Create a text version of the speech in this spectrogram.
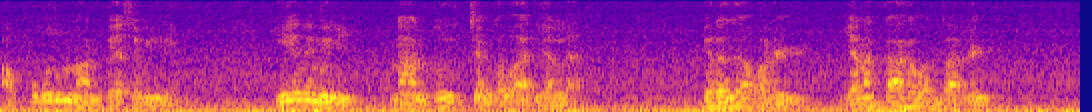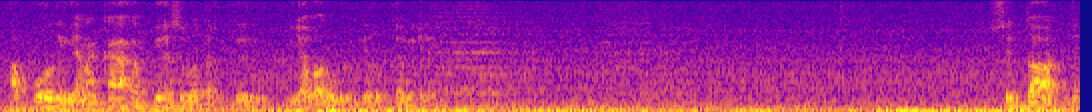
அப்போதும் நான் பேசவில்லை. ஏனெனில் நான் தொழிற்சங்கவாதி அல்ல. பிறகு அவர்கள் எனக்காக வந்தார்கள். அப்போது எனக்காக பேசுவதற்கு எவரும் இருக்கவில்லை. சித்தார்த்.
